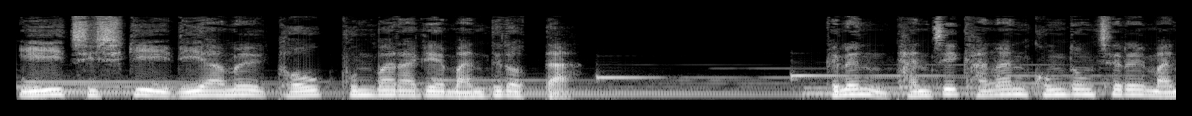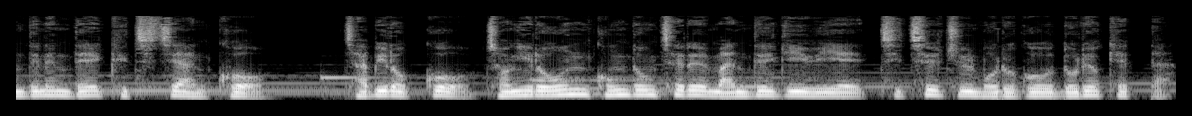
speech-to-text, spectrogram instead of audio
이 지식이 리암을 더욱 분발하게 만들었다. 그는 단지 강한 공동체를 만드는 데 그치지 않고 자비롭고 정의로운 공동체를 만들기 위해 지칠 줄 모르고 노력했다.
